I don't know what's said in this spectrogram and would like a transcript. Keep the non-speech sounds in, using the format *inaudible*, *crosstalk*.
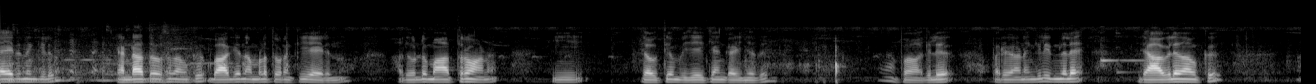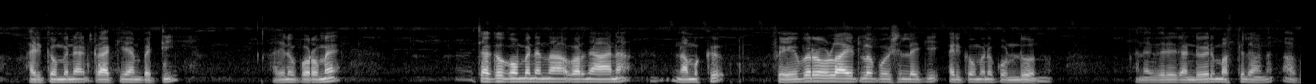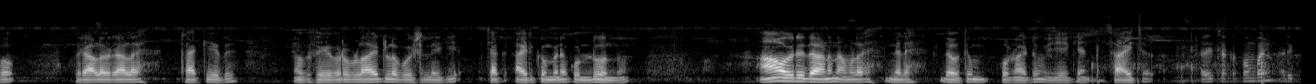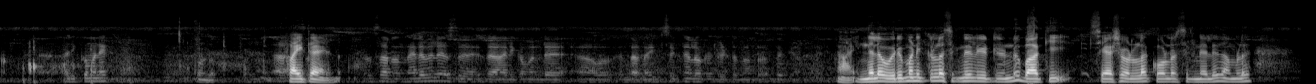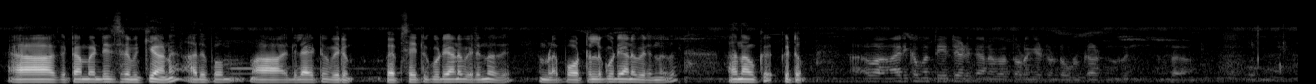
ആയിരുന്നെങ്കിലും രണ്ടാമത്തെ ദിവസം നമുക്ക് ഭാഗ്യം നമ്മളെ തുണക്കുകയായിരുന്നു അതുകൊണ്ട് മാത്രമാണ് ഈ ദൗത്യം വിജയിക്കാൻ കഴിഞ്ഞത്. അപ്പോൾ അതിൽ പറയുകയാണെങ്കിൽ ഇന്നലെ രാവിലെ നമുക്ക് അരിക്കൊമ്പിനെ ട്രാക്ക് ചെയ്യാൻ പറ്റി. അതിന് പുറമെ ചക്കക്കൊമ്പൻ എന്ന പറഞ്ഞ ആന നമുക്ക് ഫേവറബിൾ ആയിട്ടുള്ള പൊസിഷനിലേക്ക് അരിക്കൊമ്പനെ കൊണ്ടുവന്നു. അങ്ങനെ ഇവർ രണ്ടുപേരും മസ്തിലാണ്. അപ്പോൾ ഒരാളെ ഒരാളെ ട്രാക്ക് ചെയ്ത് നമുക്ക് ഫേവറബിൾ ആയിട്ടുള്ള പൊസിഷനിലേക്ക് ചക്ക അരിക്കൊമ്പനെ കൊണ്ടുവന്നു. ആ ഒരു ഇതാണ് നമ്മളെ ഇന്നലെ ദൗത്യം പൂർണമായിട്ടും വിജയിക്കാൻ സഹായിച്ചത് ചക്കക്കൊമ്പൻ അരിക്കൊമ്പനെ കിട്ടുന്നുണ്ട്? എന്തൊക്കെയാണ്? ആ ഇന്നലെ ഒരു മണിക്കുള്ള സിഗ്നൽ കിട്ടിയിട്ടുണ്ട്. ബാക്കി ശേഷമുള്ള കോളർ സിഗ്നൽ നമ്മൾ കിട്ടാൻ വേണ്ടി ശ്രമിക്കുകയാണ്. അതിപ്പം ഇതിലായിട്ട് വരും. വെബ്സൈറ്റിൽ കൂടിയാണ് വരുന്നത്. നമ്മളെ പോർട്ടലിൽ കൂടിയാണ് വരുന്നത്. അത് നമുക്ക് കിട്ടും.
